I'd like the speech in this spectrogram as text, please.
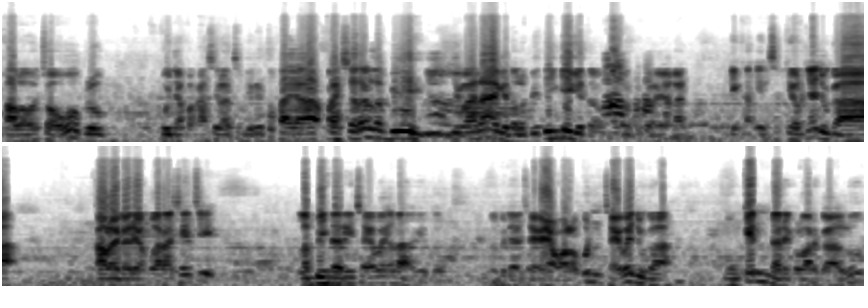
kalau cowok belum punya penghasilan sendiri tuh kayak pressure-nya lebih Hmm. gimana gitu lebih tinggi gitu. Paham, paham. gue ya kan. Tingkat insecure-nya juga kalau dari yang gue rasain sih lebih dari cewek lah gitu. Lebih dari cewek. Ya walaupun cewek juga mungkin dari keluarga lu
